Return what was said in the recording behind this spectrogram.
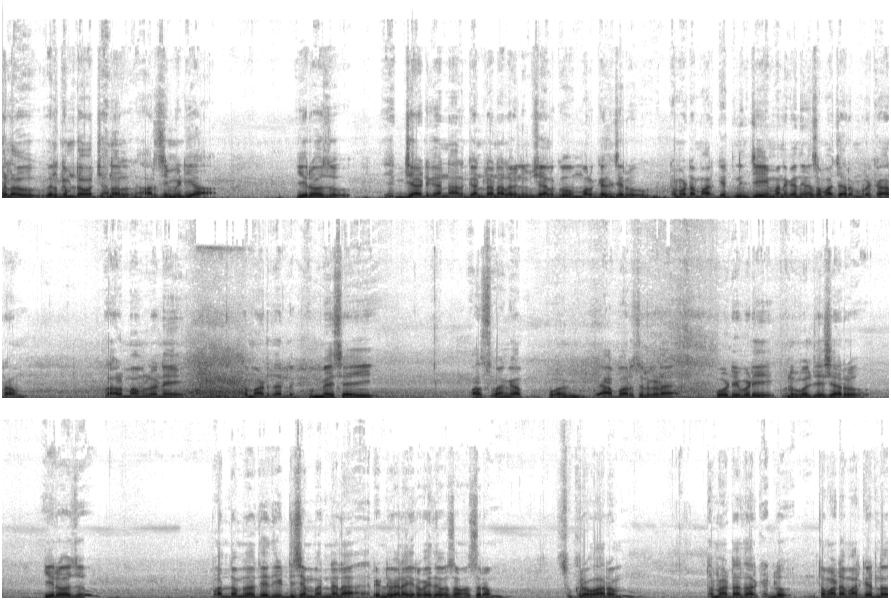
Hello welcome to our channel RC media. ఈరోజు ఎగ్జాక్ట్గా నాలుగు గంటల నలభై నిమిషాలకు మొలకల చెరువు టమాటా మార్కెట్ నుంచి మనకు అందిన సమాచారం ప్రకారం ప్రారంభంలోనే టమాటా ధరలు కుమ్మేశాయి. వాస్తవంగా వ్యాపారస్తులు కూడా పోటీపడి కొనుగోలు చేశారు. ఈరోజు పంతొమ్మిదవ తేదీ డిసెంబర్ నెల రెండు వేల ఇరవై ఐదవ సంవత్సరం శుక్రవారం టమాటా మార్కెట్లో టమాటా మార్కెట్లో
